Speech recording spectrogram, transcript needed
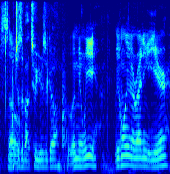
So which was about two years ago. I mean we we've only been writing a year.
